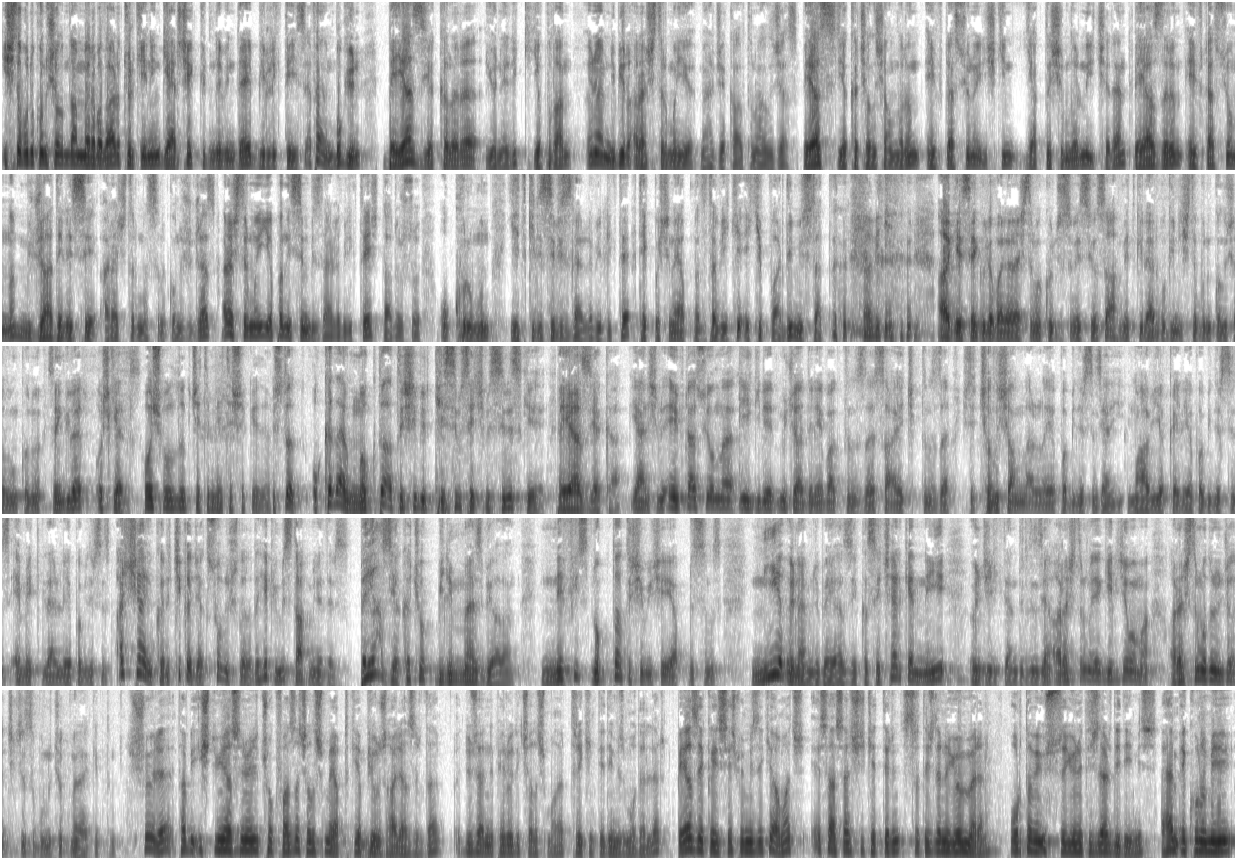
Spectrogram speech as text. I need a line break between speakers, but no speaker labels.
İşte bunu konuşalımdan merhabalar. Türkiye'nin gerçek gündeminde birlikteyiz. Efendim bugün beyaz yakalara yönelik yapılan önemli bir araştırmayı mercek altına alacağız. Beyaz yaka çalışanların enflasyona ilişkin yaklaşımlarını içeren beyazların enflasyonla mücadelesi araştırmasını konuşacağız. Araştırmayı yapan isim bizlerle birlikte. Daha doğrusu o kurumun yetkilisi bizlerle birlikte. Tek başına yapmadı tabii ki. Ekip var değil mi Üstad?
Tabii ki.
AGS Global Araştırma Kurucusu ve CEO'su Ahmet Güler Bugün işte bunu konuşalımın konu. Sayın Güler hoş geldiniz.
Hoş bulduk Çetin Bey teşekkür ediyorum.
Üstad o kadar nokta atışı bir kesim seçmişsiniz ki beyaz yaka. Yani şimdi enflasyonla ilgili mücadeleye baktığınızda sahaya çıktığınızda işte çalışanlarla yapabilirsiniz. Yani mavi yaka ile yapabilirsiniz. Emeklilerle yapabilirsiniz. Aşağı yukarı çıkacak sonuçları da hepimiz tahmin ederiz. Beyaz yaka çok bilinmez bir alan. Nefis nokta atışı bir şey yapmışsınız. Niye önemli beyaz yaka? Seçerken neyi önceliklendirdiniz? Yani araştırmaya geleceğim ama araştırmadan önce açıkçası bunu çok merak ettim.
Şöyle tabii iş dünyasına yönelik çok fazla çalışma yaptık. Yapıyoruz hali hazırda. Düzenli periyodik çalışmalar, tracking dediğimiz modeller. Beyaz yakayı seçmemizdeki amaç esasen şirketlerin stratejilerine yön veren, orta ve üst düzey yöneticiler dediğimiz hem ekonomiyi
